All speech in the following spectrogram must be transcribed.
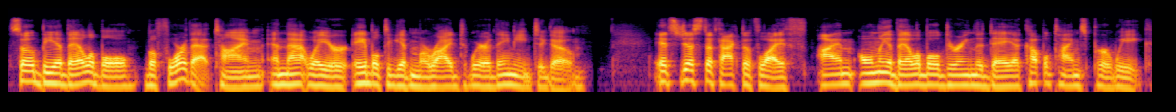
So be available before that time, and that way you're able to give them a ride to where they need to go. It's just a fact of life. I'm only available during the day a couple times per week.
